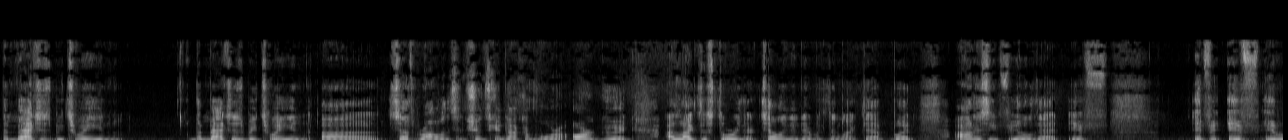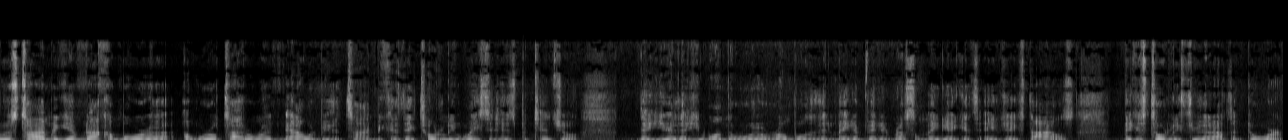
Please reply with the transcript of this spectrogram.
the matches between the matches between uh, Seth Rollins and Shinsuke Nakamura are good. I like the story they're telling and everything like that, but I honestly feel that if if if it was time to give Nakamura a world title run, now would be the time because they totally wasted his potential the year that he won the Royal Rumble and then main evented WrestleMania against AJ Styles. They just totally threw that out the door.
